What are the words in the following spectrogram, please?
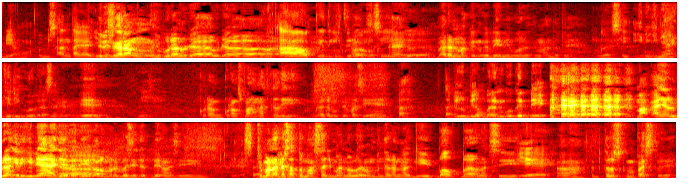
Lebih yang lebih santai aja. Jadi gitu. sekarang hiburan udah udah workout gitu-gitu doang sih Eh, gue. Badan makin gede nih gue liat mantep ya. Enggak sih, ini-ini aja di gue berasa. Iya. Nih. Kurang kurang semangat kali, nggak ada motivasinya. Hah? Tadi lu bilang badan gue gede. Makanya lu bilang gini-gini aja Ya. tadi. Kalau menurut gue sih gede masih. Biasa. Cuman ada satu masa di mana lu emang beneran lagi bulk banget sih. Iya. Ah, terus kempes tuh ya.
